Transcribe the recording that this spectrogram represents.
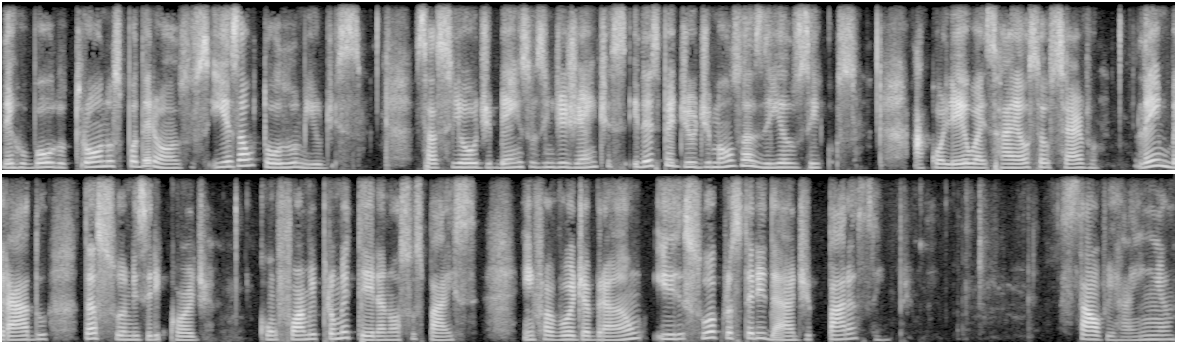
derrubou do trono os poderosos e exaltou os humildes. Saciou de bens os indigentes e despediu de mãos vazias os ricos. Acolheu a Israel seu servo, lembrado da sua misericórdia, conforme prometera a nossos pais, em favor de Abraão e sua posteridade para sempre. Salve, Rainha,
